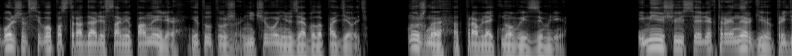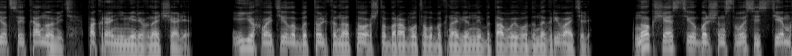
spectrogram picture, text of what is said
Больше всего пострадали сами панели, и тут уж ничего нельзя было поделать. Нужно отправлять новые с Земли. Имеющуюся электроэнергию придется экономить, по крайней мере в начале. Ее хватило бы только на то, чтобы работал обыкновенный бытовой водонагреватель. Но, к счастью, большинство систем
